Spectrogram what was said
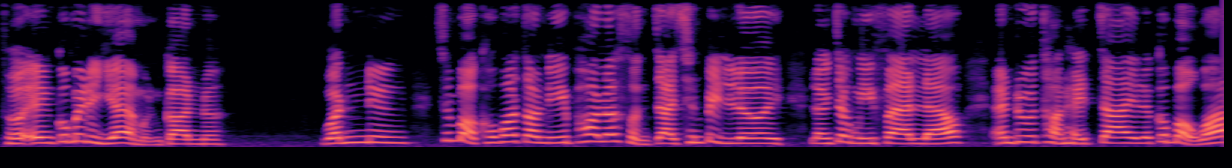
เธอเองก็ไม่ได้แย่เหมือนกันนะวันหนึ่งฉันบอกเขาว่าตอนนี้พ่อเลิกสนใจฉันไปเลย หลังจากมีแฟนแล้วแอนดรูถอนหายใจแล้วก็บอกว่า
